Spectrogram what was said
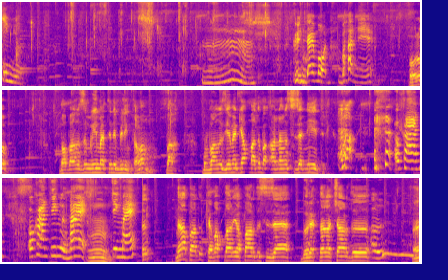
demiyorum. อืมกินได้หมดบ้านนี้ Oğlum babanızın kıymetini bilin tamam mı? Bak babanız yemek yapmadı bak ananız size ne yediriyor. โอคานโอคานจริงหรือไม่ อืม จริงไหม Ne yapardı? Kebaplar yapardı size, börekler açardı. เออ He,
